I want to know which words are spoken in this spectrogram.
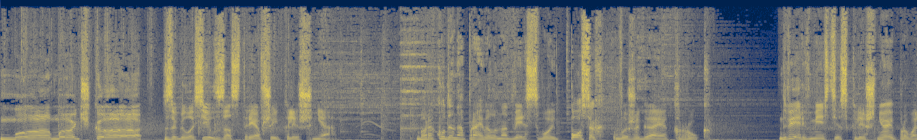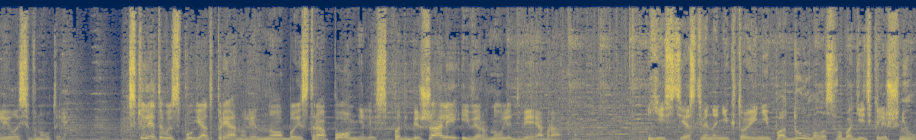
«Мамочка!» — заголосил застрявший клешня. Баракуда направила на дверь свой посох, выжигая круг. Дверь вместе с клешней провалилась внутрь. Скелеты в испуге отпрянули, но быстро опомнились, подбежали и вернули дверь обратно. Естественно, никто и не подумал освободить клешню.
